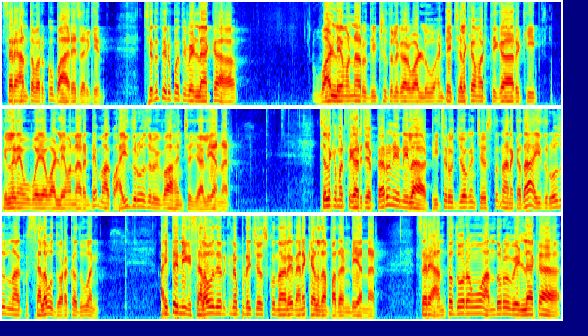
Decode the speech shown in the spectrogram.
సరే అంతవరకు బాగానే జరిగింది. చిన్న తిరుపతి వెళ్ళాక వాళ్ళు ఏమన్నారు దీక్షితులు గారు వాళ్ళు? అంటే చిలకమర్తి గారికి పిల్లనివ్వబోయే వాళ్ళు ఏమన్నారంటే మాకు ఐదు రోజులు వివాహం చేయాలి అన్నారు. చిలకమర్తి గారు చెప్పారు నేను ఇలా టీచర్ ఉద్యోగం చేస్తున్నాను కదా ఐదు రోజులు నాకు సెలవు దొరకదు అని. అయితే నీకు సెలవు దొరికినప్పుడే చేసుకుందాంలే వెనక్కి వెళ్దాం పదండి అన్నారు. సరే అంత దూరము అందరూ వెళ్ళాక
